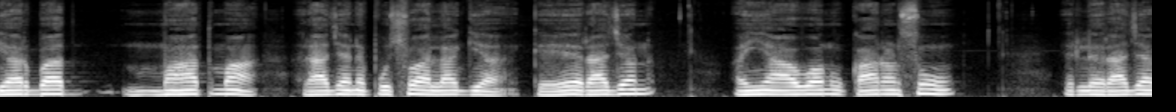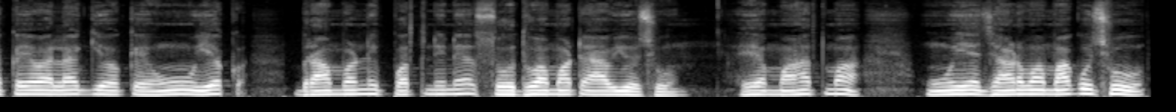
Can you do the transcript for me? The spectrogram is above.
ત્યારબાદ મહાત્મા રાજાને પૂછવા લાગ્યા કે, હે રાજન અહીંયા આવવાનું કારણ શું? એટલે રાજા કહેવા લાગ્યો કે હું એક બ્રાહ્મણની પત્નીને શોધવા માટે આવ્યો છું. હે મહાત્મા, હું એ જાણવા માગું છું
